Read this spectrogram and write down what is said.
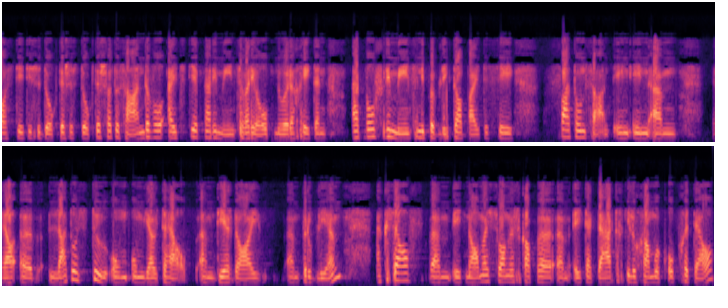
estetiese dokters is dokters wat ons hande wil uitsteek na die mense wat die hulp nodig het en ek wil vir die mense in die publiek daar buite sê vat ons hand en en ehm um, ja, uh, laat ons toe om om jou te help um, deur daai um, probleem. Ek self um, het na my swangerskappe um, het ek 30 kg ook opgetel.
